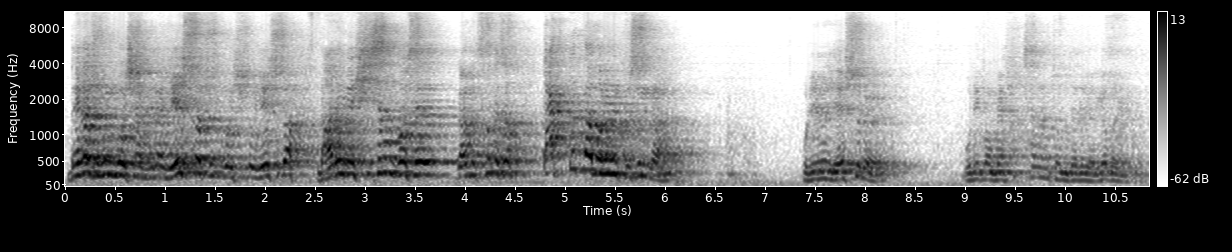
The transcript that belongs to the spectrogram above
내가 죽은 것이 아니라 예수가 죽은 것이고 예수가 나를 위해 희생한 것이라는 선에서 딱 끝나버리는 그 순간 우리는 예수를 우리 몸의 하찮은 존재로 여겨버리는 겁니다.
